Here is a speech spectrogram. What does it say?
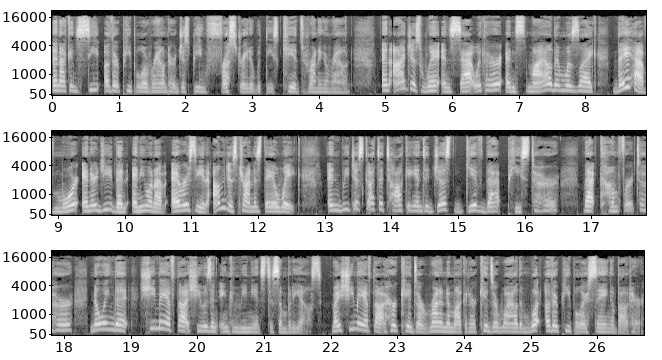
And I can see other people around her just being frustrated with these kids running around. And I just went and sat with her and smiled and was like, they have more energy than anyone I've ever seen. I'm just trying to stay awake. And we just got to talking and to just give that peace to her, that comfort to her, knowing that she may have thought she was an inconvenience to somebody else, right? She may have thought her kids are running amok and her kids are wild and what other people are saying about her.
